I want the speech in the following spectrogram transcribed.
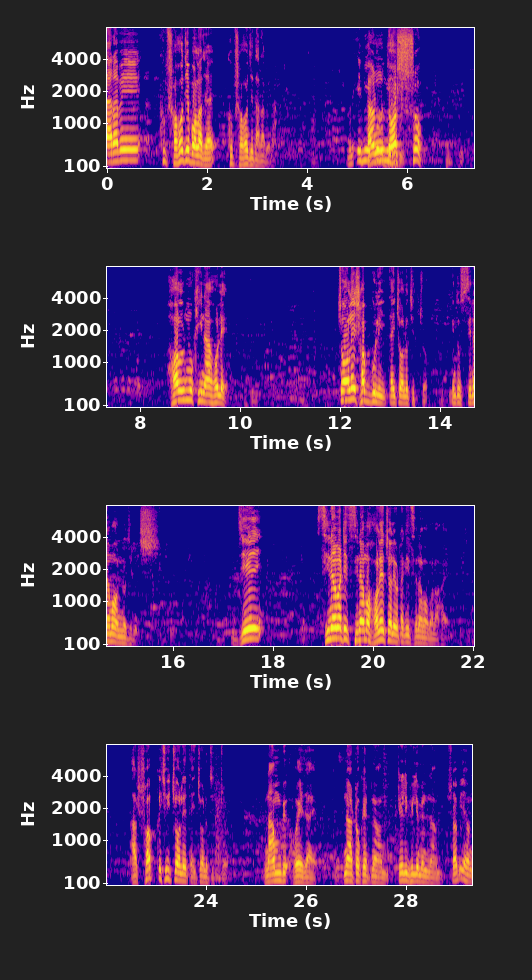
দাঁড়াবে খুব সহজে বলা যায় খুব সহজে দাঁড়াবে না। মানে কারণ দর্শক হলমুখী না হলে চলে সবগুলি তাই চলচ্চিত্র কিন্তু সিনেমা অন্য জিনিস। যে সিনেমাটি সিনেমা হলে চলে ওটাকেই সিনেমা বলা হয়। আর সব কিছুই চলে তাই চলচ্চিত্র। নাম হয়ে যায় নাটকের নাম টেলিফিল্মের নাম সবই এখন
